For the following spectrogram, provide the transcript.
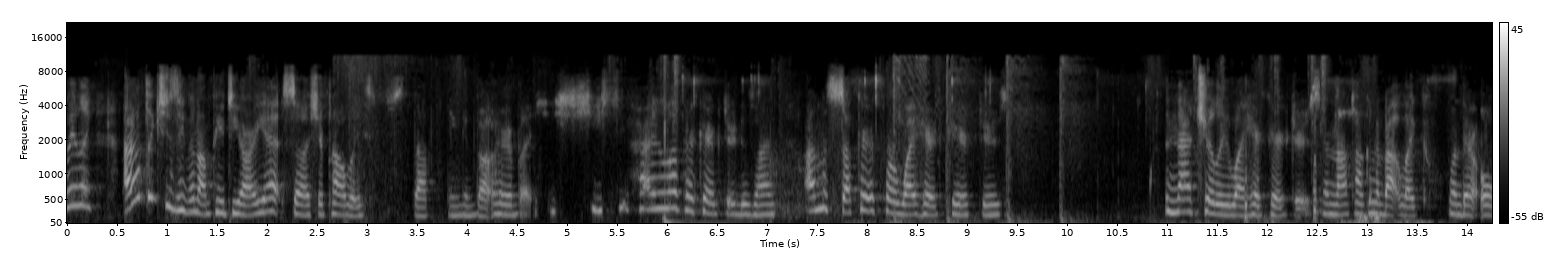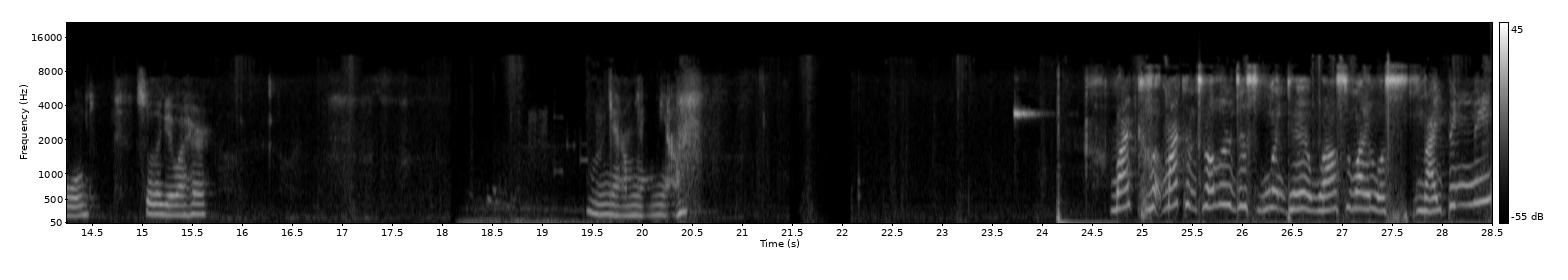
I mean, like, I don't think she's even on PTR yet, so I should probably stop thinking about her. But she, she, I love her character design. I'm a sucker for white-haired characters. Naturally white-haired characters. I'm not talking about like when they're old, so they get white hair. Yum yum yum. My co- my controller just went dead while somebody was sniping me,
